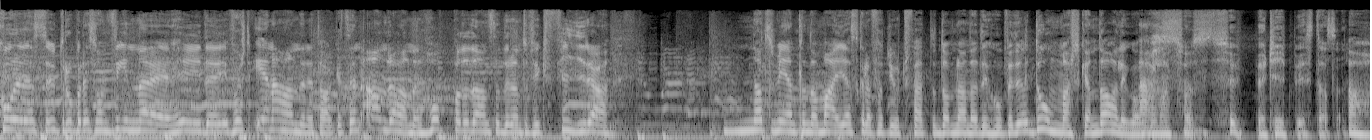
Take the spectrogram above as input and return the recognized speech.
Korades, utropades som vinnare, höjde först ena handen i taket, sen andra handen, hoppade och dansade runt och fick fira. Något som egentligen då Maja skulle ha fått gjort för att de blandade ihop. Det var domarskandal igår Alltså, supertypiskt alltså. Ja,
